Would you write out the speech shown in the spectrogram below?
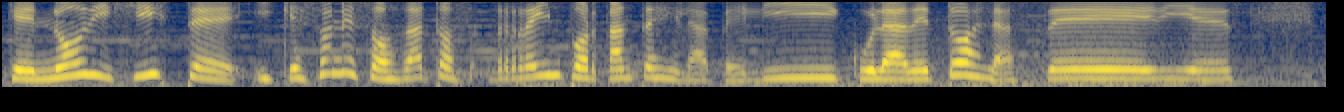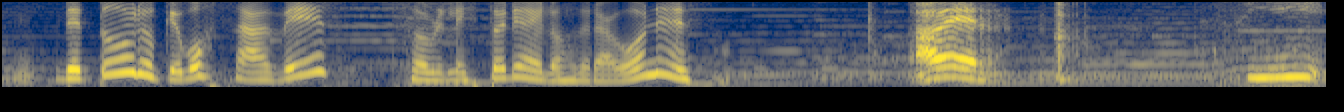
que no dijiste y que son esos datos re importantes de la película, de todas las series, de todo lo que vos sabés sobre la historia de los dragones? A ver, si,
